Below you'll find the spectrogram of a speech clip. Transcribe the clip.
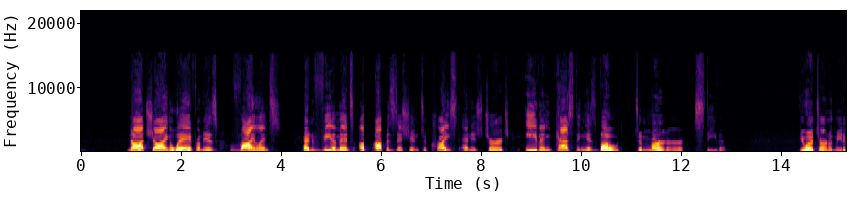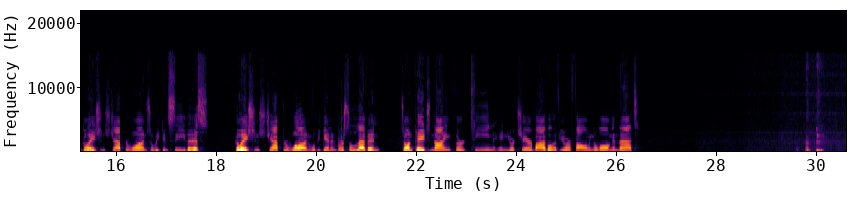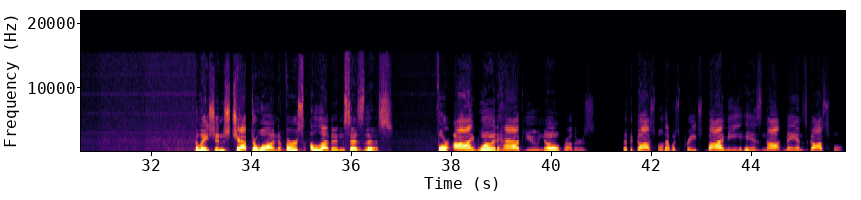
not shying away from his violent and vehement opposition to Christ and his church, even casting his vote to murder Stephen. If you would turn with me to Galatians chapter 1 so we can see this. Galatians chapter 1, we'll begin in verse 11. It's on page 913 in your chair Bible if you are following along in that. Galatians chapter 1, verse 11 says this For I would have you know, brothers, that the gospel that was preached by me is not man's gospel.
